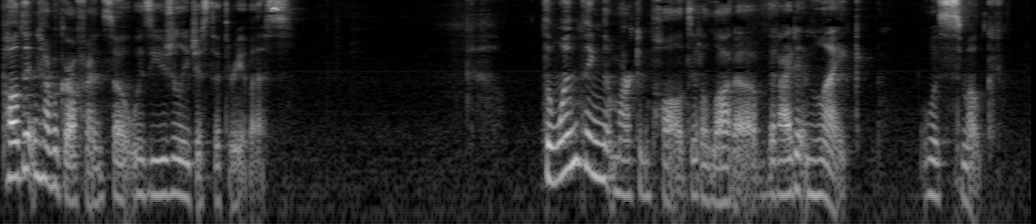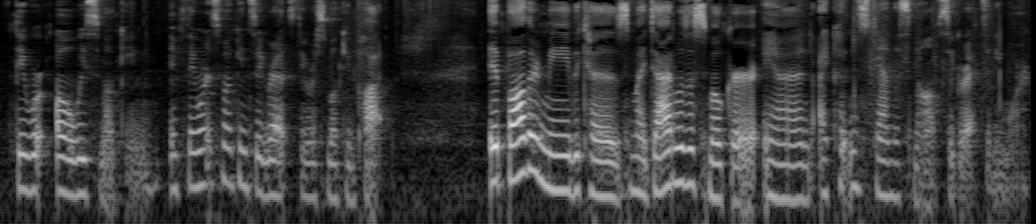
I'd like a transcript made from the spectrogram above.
Paul didn't have a girlfriend, so it was usually just the three of us. The one thing that Mark and Paul did a lot of that I didn't like was smoke. They were always smoking. If they weren't smoking cigarettes, they were smoking pot. It bothered me because my dad was a smoker and I couldn't stand the smell of cigarettes anymore.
